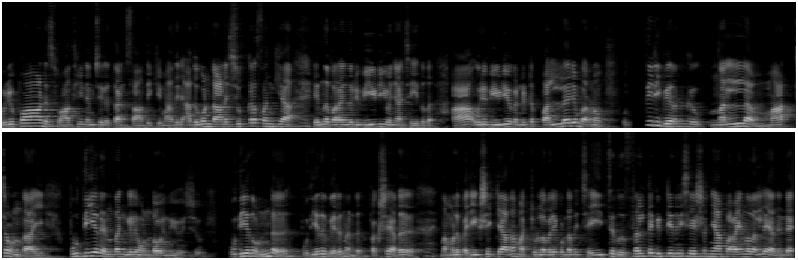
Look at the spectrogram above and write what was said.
ഒരുപാട് സ്വാധീനം ചെലുത്താൻ സാധിക്കും. അതിന് അതുകൊണ്ടാണ് ശുക്രസംഖ്യ എന്ന് പറയുന്ന ഒരു വീഡിയോ ഞാൻ ചെയ്തത്. ആ ഒരു വീഡിയോ കണ്ടിട്ട് പലരും പറഞ്ഞു ഒത്തിരി പേർക്ക് നല്ല മാറ്റം ഉണ്ടായി. പുതിയത് എന്തെങ്കിലും ഉണ്ടോ എന്ന് ചോദിച്ചു. പുതിയതുണ്ട് പുതിയത് വരുന്നുണ്ട്. പക്ഷേ അത് നമ്മൾ പരീക്ഷിക്കാതെ മറ്റുള്ളവരെ കൊണ്ട് അത് ചെയ്യിച്ച് റിസൾട്ട് കിട്ടിയതിന് ശേഷം ഞാൻ പറയുന്നതല്ലേ അതിന്റെ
